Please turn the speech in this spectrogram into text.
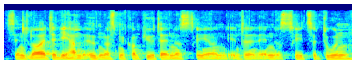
Das sind Leute, die haben irgendwas mit Computerindustrie und Internetindustrie zu tun.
